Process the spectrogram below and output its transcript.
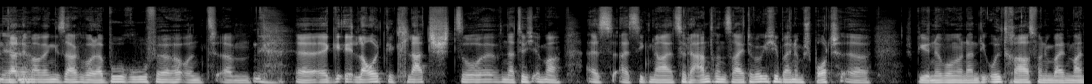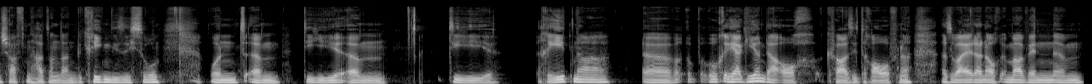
ja, dann ja. immer, wenn gesagt wurde, Buhrufe und ähm, äh, laut geklatscht, so äh, natürlich immer als, als Signal zu der anderen Seite, wirklich wie bei einem Sportspiel, äh, ne, wo man dann die Ultras von den beiden Mannschaften hat und dann bekriegen die sich so. Und ähm, die, ähm, die Redner äh, reagieren da auch quasi drauf. Ne? Also war ja dann auch immer, wenn, ähm,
